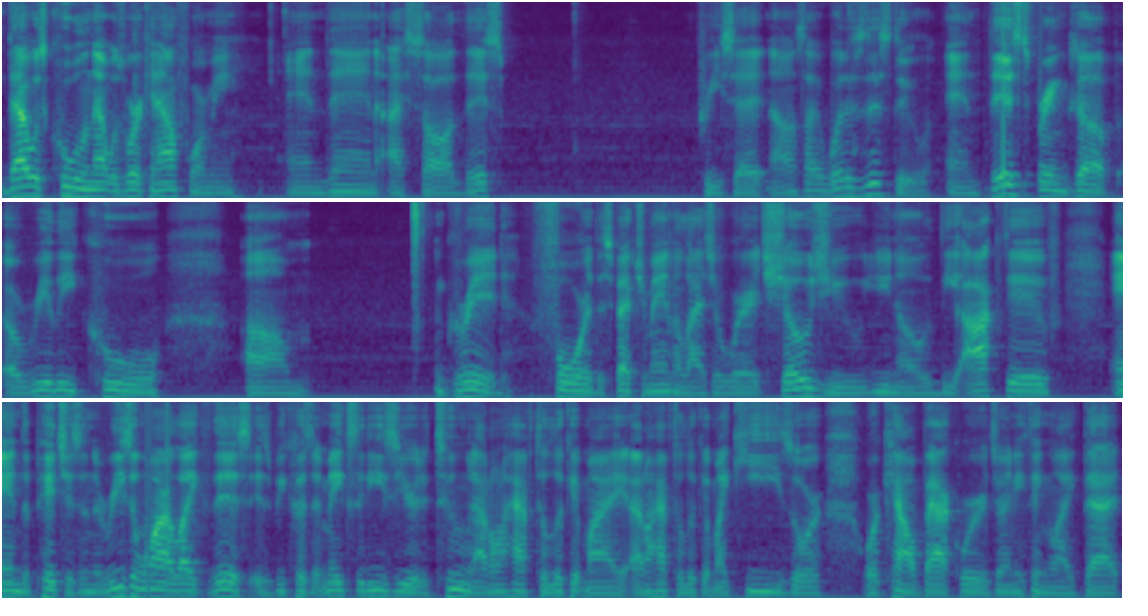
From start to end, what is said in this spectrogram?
that was cool and that was working out for me. And then I saw this preset and I was like, what does this do? And this brings up a really cool um, grid for the spectrum analyzer where it shows you, you know, the octave and the pitches. And the reason why I like this is because it makes it easier to tune. I don't have to look at my I don't have to look at my keys or or count backwards or anything like that.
